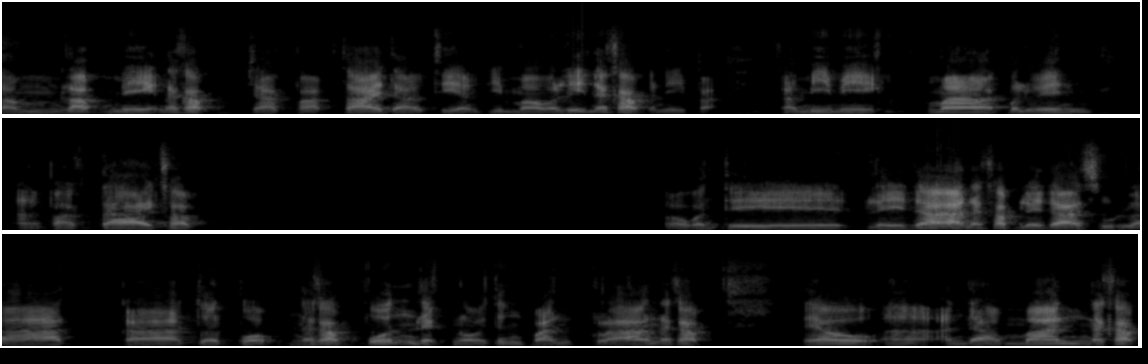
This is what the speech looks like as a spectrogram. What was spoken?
สำหรับเมฆนะครับ จากภาพใต้ดาวเทียมพิมาวลินะครับอันนี้ปะก็มีเมฆมาบริเวณภาคใต้ครับต่อกันที่เรดาร์นะครับเรดาร์สุราษฎร์การตรวจพบนะครับฝนเล็กน้อยถึงปานกลางนะครับ แล้วอันดามันนะครับ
